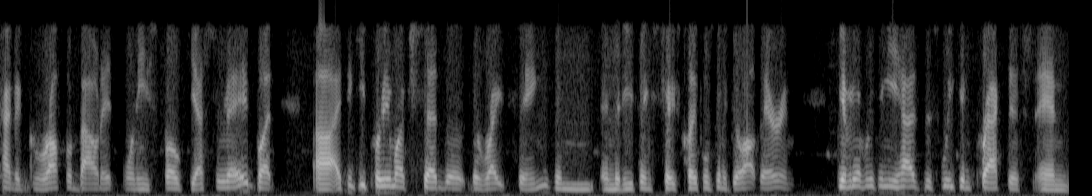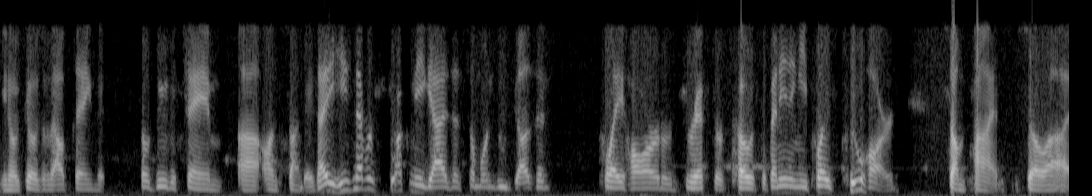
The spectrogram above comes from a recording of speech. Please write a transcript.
kind of gruff about it when he spoke yesterday, but uh, I think he pretty much said the the right things, and and that he thinks Chase Claypool's going to go out there and give it everything he has this week in practice. And you know, it goes without saying that he'll do the same uh, on Sundays. I, he's never struck me, guys, as someone who doesn't play hard or drift or coast. If anything, he plays too hard sometimes. So uh,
